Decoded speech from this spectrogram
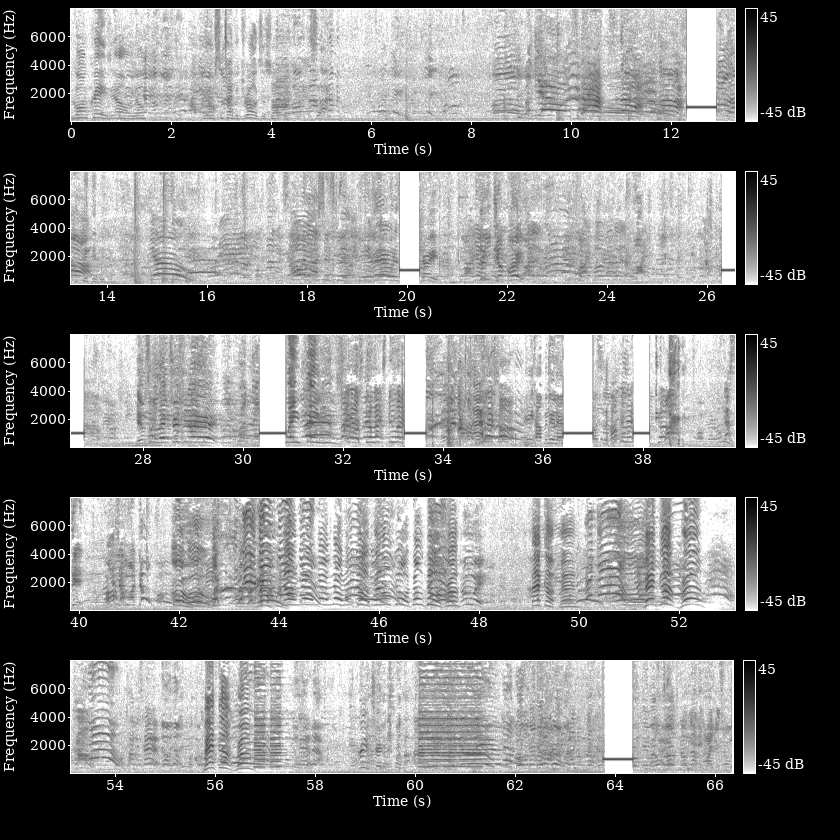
going crazy. I don't know. He on some type of drugs or something. Yo, stop! Stop! Stop! Stop! Yo! All y'all shit's good. Yo, this crazy. Yo, he jumped hard. Give him some electricity! Wayne Fabian. Hey, yo, steal that, Still that. Steal that car. Ain't hopping in that. Hop in that. That's it. Huh? Y'all want dope? Oh. oh. What? No, no, no, no, no. Don't do it, bro. Don't do it. Don't do it, bro. Do it. Back up, man. Back up. Back up, bro. Back up, bro. Preacher. no nothing.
